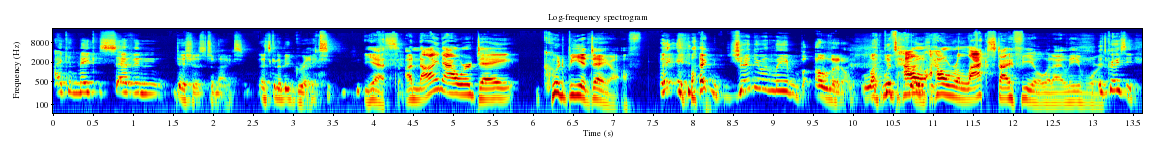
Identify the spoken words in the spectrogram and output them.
I can make seven dishes tonight. It's gonna be great. yes, a nine-hour day could be a day off. like genuinely a little. Like With it's how crazy. how relaxed I feel when I leave work. It's crazy.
